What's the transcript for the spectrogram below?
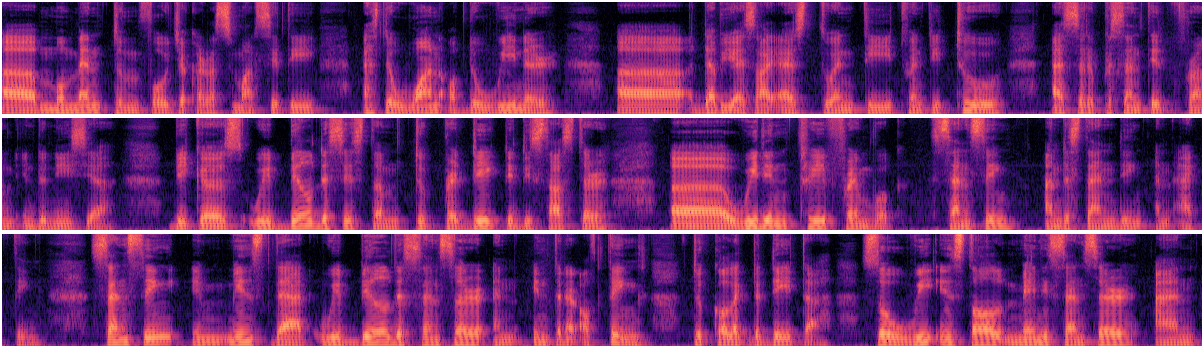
uh, momentum for Jakarta Smart City as the one of the winner uh, WSIS 2022 as represented from Indonesia because we built the system to predict the disaster uh, within three framework sensing, understanding, and acting. Sensing it means that we build the sensor and Internet of Things to collect the data. So we install many sensor and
